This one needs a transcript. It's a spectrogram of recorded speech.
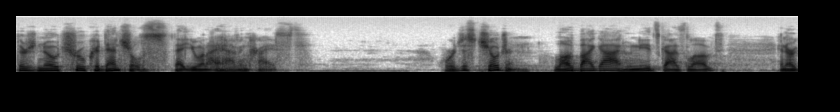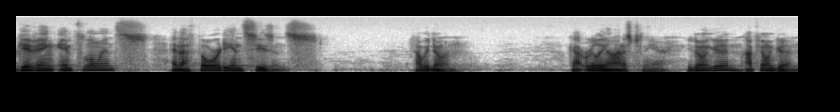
there's no true credentials that you and I have in Christ. We're just children, loved by God, who needs God's love, and are giving influence and authority in seasons. How we doing? Got really honest in here. You doing good? I'm feeling good.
